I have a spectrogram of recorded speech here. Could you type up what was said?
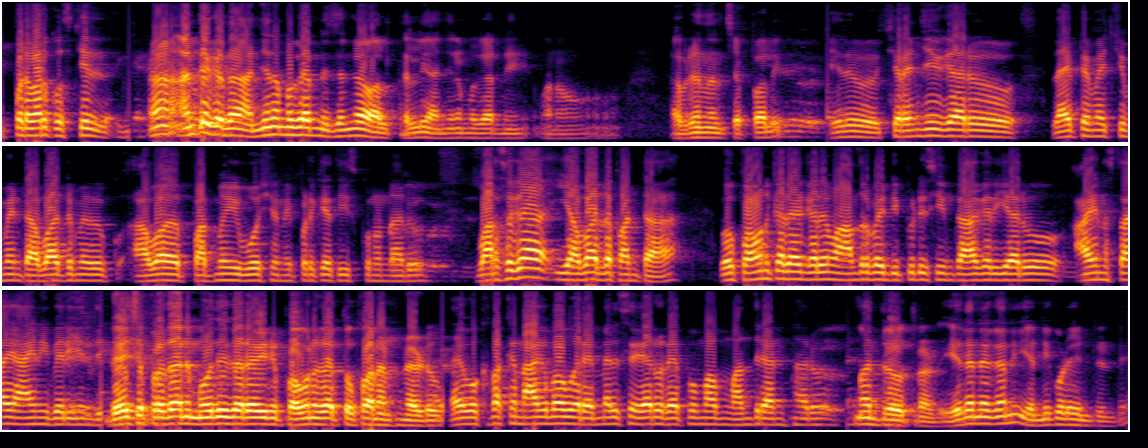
ఇప్పటి వరకు స్టిల్ ఆ, అంతే కదా అంజనమ్మ గారు నిజంగా వాళ్ళ తల్లి అంజనమ్మ గారిని మనం అభినందన చెప్పాలి. ఏదో Chiranjeevi garu life time achievement award మీద అవార్డు పద్మవిభూషణ్ ఇప్పటికే తీసుకుని ఉన్నారు. వరుసగా ఈ అవార్డుల పంట ఒక పవన్ కళ్యాణ్ గారు ఆంధ్రప్రదేశ్ డిప్యూటీ సీఎం కాగలిగారు. ఆయన స్థాయి ఆయన పెరిగింది. దేశ ప్రధాని మోదీ గారు ఆయన పవన్ గారు తుఫాన్ అంటున్నాడు. ఒక పక్క నాగబాబు గారు ఎమ్మెల్సీ గారు రేపు మా మంత్రి అంటున్నారు. మంత్రి అవుతున్నాడు. ఏదైనా కానీ ఇవన్నీ కూడా ఏంటంటే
